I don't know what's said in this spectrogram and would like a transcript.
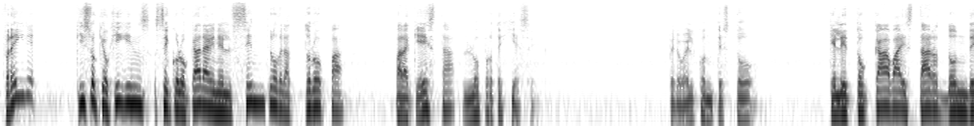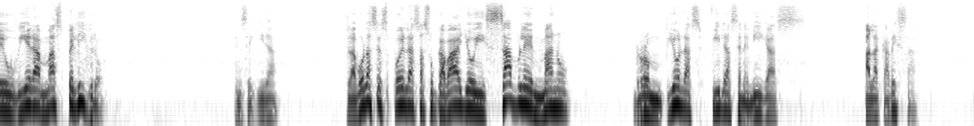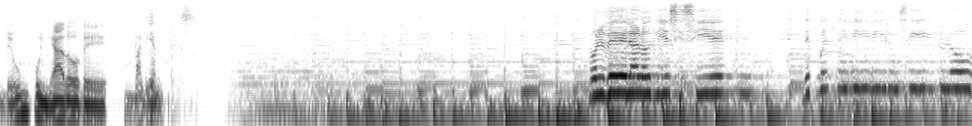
Freire quiso que O'Higgins se colocara en el centro de la tropa para que ésta lo protegiese. Pero él contestó que le tocaba estar donde hubiera más peligro. Enseguida, clavó las espuelas a su caballo y, sable en mano, rompió las filas enemigas a la cabeza de un puñado de valientes. Volver a los diecisiete, después de vivir un siglo,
